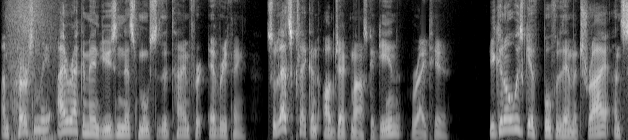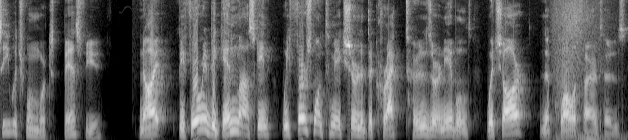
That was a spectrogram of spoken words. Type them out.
and personally I recommend using this most of the time for everything, so let's click on Object Mask again, right here. You can always give both of them a try and see which one works best for you. Now, before we begin masking, we first want to make sure that the correct tools are enabled, which are the qualifier tools.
